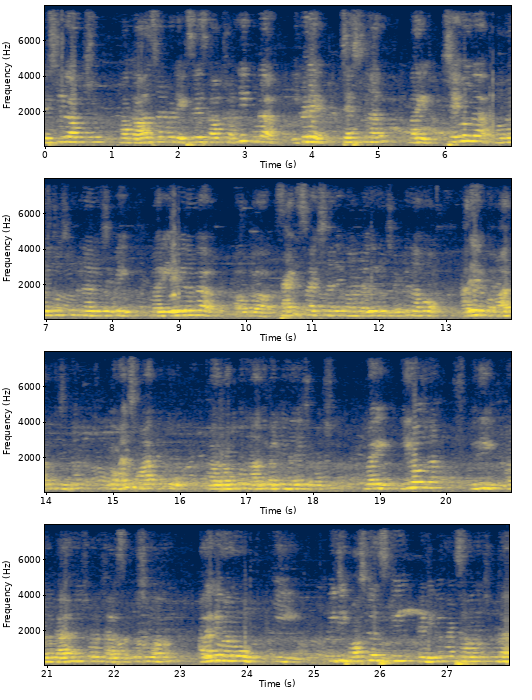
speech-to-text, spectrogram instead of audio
టెస్టులు కావచ్చు మాకు కావాల్సినటువంటి ఎక్స్రేస్ కావచ్చు అన్నీ కూడా ఇక్కడే చేస్తున్నారు. మరి క్షేమంగా మమ్మల్ని చూసుకుంటున్నారని చెప్పి మరి ఏ విధంగా ఒక సాటిస్ఫాక్షన్ అనేది మనం ప్రజల నుంచి వింటున్నామో అదే ఒక మార్పు చిహ్నం ఒక మంచి మార్పుకు మన ప్రభుత్వం నాంది పలికిందని చెప్పొచ్చు. మరి ఈ రోజున ఇది మనం ప్రారంభించుకోవడం చాలా సంతోషంగా ఉంది. అలాగే మనము ఈ పీజీ హాస్టల్స్కి అండ్ ఎక్విప్మెంట్ సంబంధించి కూడా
